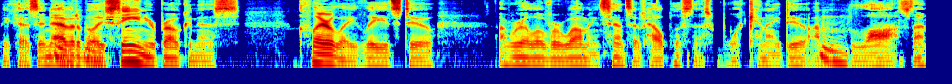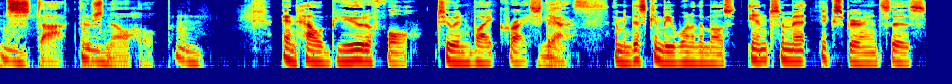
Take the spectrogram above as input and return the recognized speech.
Because inevitably mm-hmm. seeing your brokenness clearly leads to a real overwhelming sense of helplessness. What can I do? I'm mm. lost. I'm mm. stuck. There's mm. no hope. And how beautiful to invite Christ there. Yes. I mean, this can be one of the most intimate experiences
